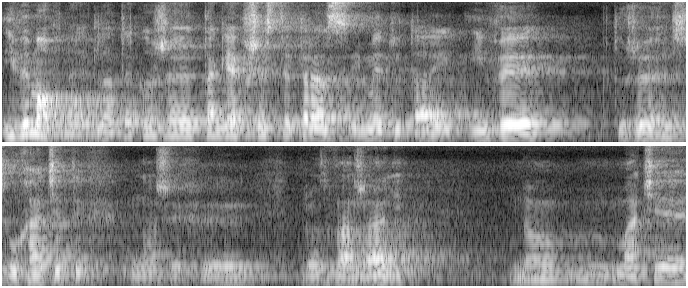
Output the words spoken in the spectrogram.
i wymowne, dlatego że tak jak wszyscy teraz i my tutaj, i wy, którzy słuchacie tych naszych y, rozważań, no macie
